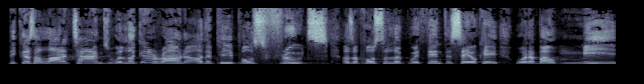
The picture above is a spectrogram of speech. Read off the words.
Because a lot of times we're looking around at other people's fruits as opposed to look within to say, okay, what about me?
